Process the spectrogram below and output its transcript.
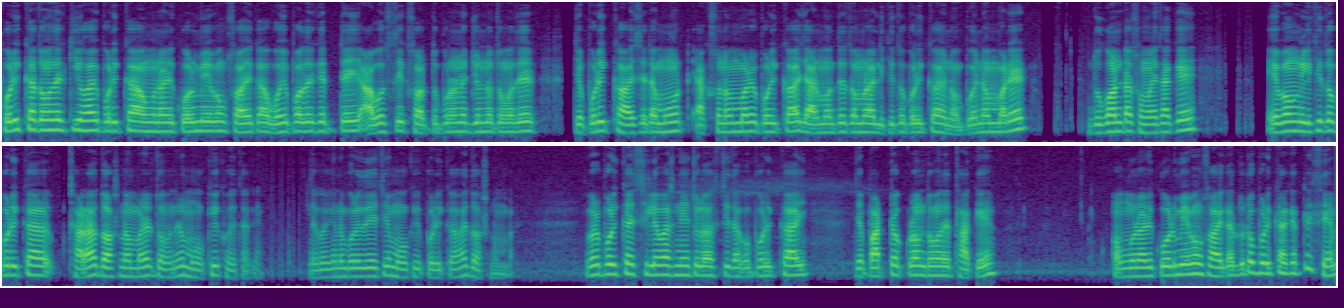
পরীক্ষা তোমাদের কি হয়? পরীক্ষা অঙ্গনারী কর্মী এবং সহায়িকা ওই পদের ক্ষেত্রেই আবশ্যিক শর্ত পূরণের জন্য তোমাদের যে পরীক্ষা হয় সেটা মোট একশো নম্বরের পরীক্ষা হয়, যার মধ্যে তোমরা লিখিত পরীক্ষা হয় নব্বই নম্বরের, দু ঘণ্টা সময় থাকে এবং লিখিত পরীক্ষা ছাড়া দশ নম্বরের তোমাদের মৌখিক হয়ে থাকে। দেখো এখানে বলে দিয়েছে মৌখিক পরীক্ষা হয় দশ নম্বর। এবার পরীক্ষায় সিলেবাস নিয়ে চলে আসছি। দেখো পরীক্ষায় যে পাঠ্যক্রম তোমাদের থাকে অঙ্গনারী কর্মী এবং সহায়িকা দুটো পরীক্ষার ক্ষেত্রে সেম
